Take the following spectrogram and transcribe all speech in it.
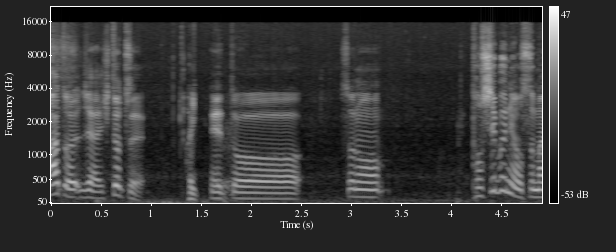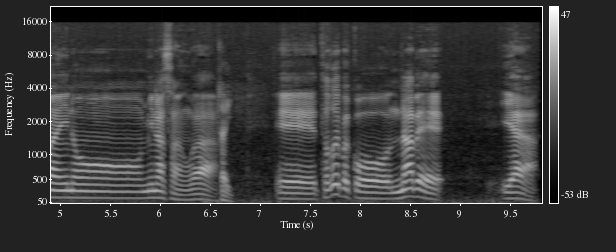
あとじゃあ一つ。はい。えっ、とその都市部にお住まいの皆さんは、はい。えー例えばこう鍋や、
